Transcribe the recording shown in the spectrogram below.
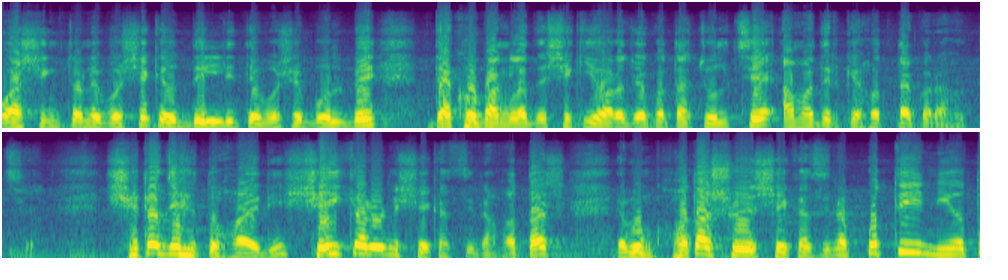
ওয়াশিংটনে বসে, কেউ দিল্লিতে বসে বলবে, দেখো বাংলাদেশে কি অরাজকতা চলছে, আমাদেরকে হত্যা করা হচ্ছে। সেটা যেহেতু হয়নি, সেই কারণে শেখ হাসিনা হতাশ এবং হতাশ হয়ে শেখ হাসিনা প্রতিনিয়ত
